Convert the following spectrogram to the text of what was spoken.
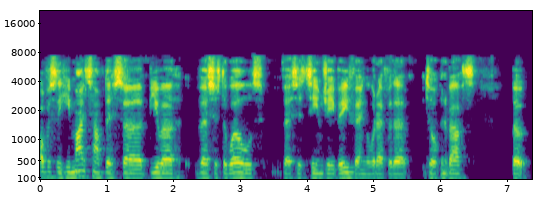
Obviously, he might have this uh, versus the world versus Team GB thing or whatever they're talking about. But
